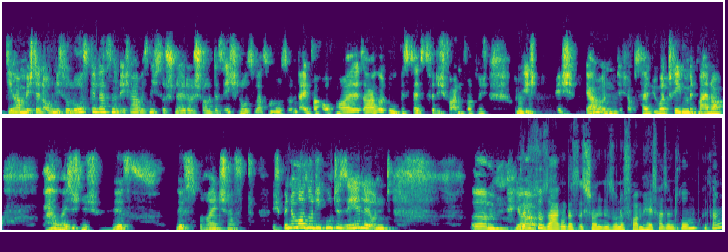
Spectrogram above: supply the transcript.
die haben mich dann auch nicht so losgelassen und ich habe es nicht so schnell durchschaut, dass ich loslassen muss und einfach auch mal sage, du bist selbst für dich verantwortlich und mhm. ich mich. Ja, und mhm. ich habe es halt übertrieben mit meiner, ja, weiß ich nicht, Hilf, Hilfsbereitschaft. Ich bin immer so die gute Seele und ähm, ja. Würdest du sagen, das ist schon in so eine Form Helfersyndrom gegangen?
